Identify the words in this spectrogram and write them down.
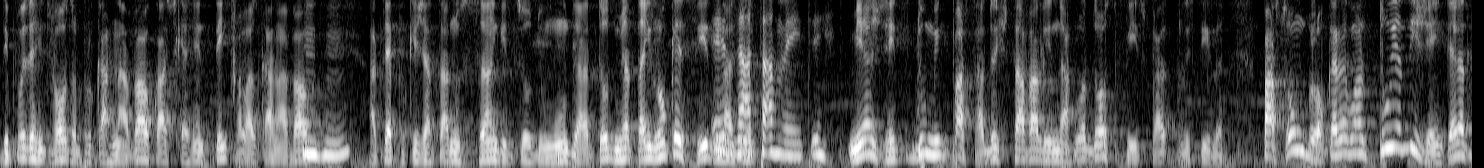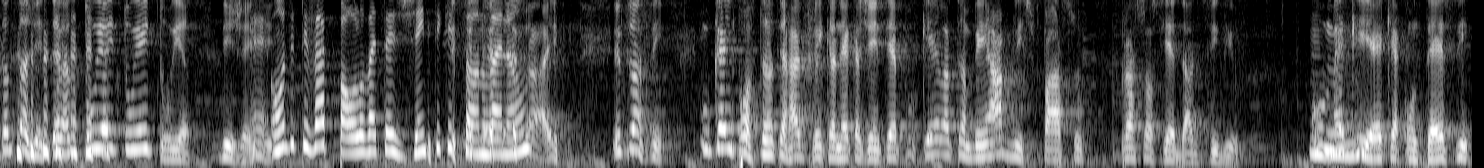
depois a gente volta para o carnaval, que eu acho que a gente tem que falar do carnaval, uhum. até porque já está no sangue de todo mundo, já, todo mundo já está enlouquecido. Exatamente. Minha gente, domingo passado eu estava ali na rua do hospício, Priscila. Passou um bloco, era uma tuia de gente, era tanta gente, era tuia e tuia e tuia de gente. É, onde tiver polo vai ter gente que só, não vai não? vai. Então assim, o que é importante a Rádio Caneca, gente, é porque ela também abre espaço para a sociedade civil. Como uhum. é que é que acontece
